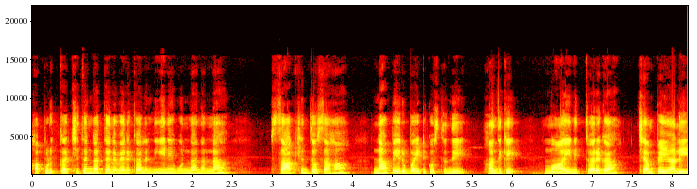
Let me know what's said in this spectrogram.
అప్పుడు ఖచ్చితంగా తన వెనకాల నేనే ఉన్నానన్న సాక్ష్యంతో సహా నా పేరు బయటకొస్తుంది. అందుకే మాయని త్వరగా చంపేయాలి.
